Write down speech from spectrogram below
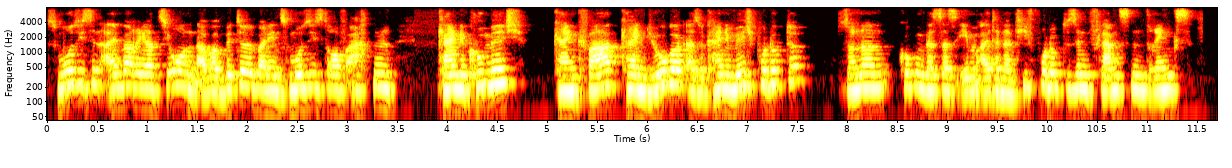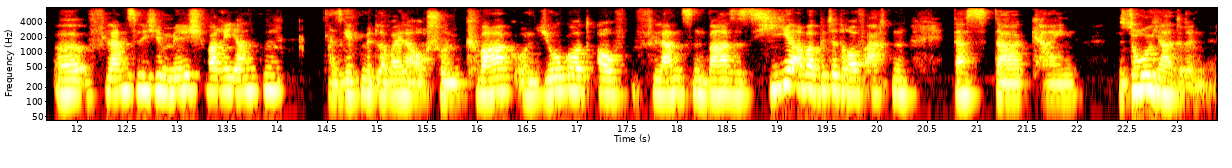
Smoothies in allen Variationen, aber bitte bei den Smoothies darauf achten, keine Kuhmilch, kein Quark, kein Joghurt, also keine Milchprodukte, sondern gucken, dass das eben Alternativprodukte sind, Pflanzendrinks, äh, pflanzliche Milchvarianten es gibt mittlerweile auch schon Quark und Joghurt auf Pflanzenbasis. Hier aber bitte darauf achten, dass da kein Soja drin ist.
